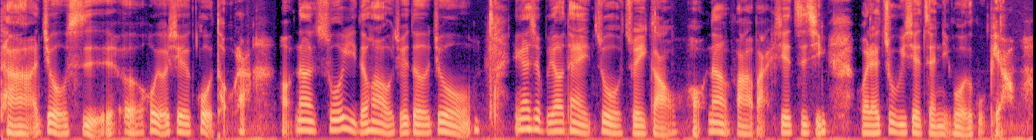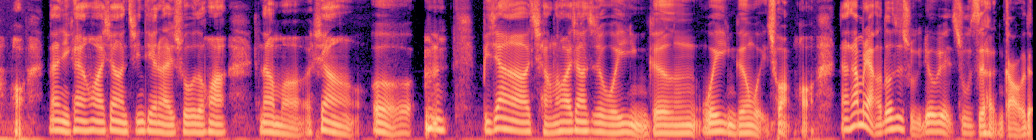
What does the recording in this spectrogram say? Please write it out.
它就是呃会有一些过头啦。好，那所以的话，我觉得就应该是不要太做追高，好，那反而把一些资金回来注一些整理过的股票。好，那你看的话，像今天来说的话，那么像呃 比较强的话，像是微影跟微影跟伟创哈，那他们两个都是属于六月数字很高的，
